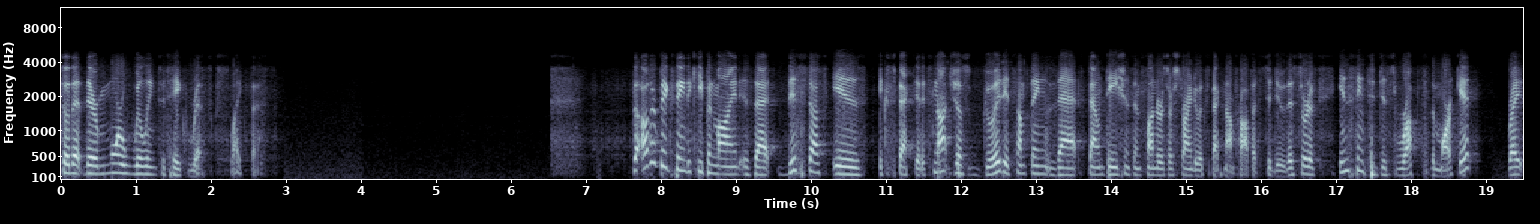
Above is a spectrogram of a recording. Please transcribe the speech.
so that they're more willing to take risks like this. The other big thing to keep in mind is that this stuff is expected. It's not just good, it's something that foundations and funders are starting to expect nonprofits to do. This sort of instinct to disrupt the market, right?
